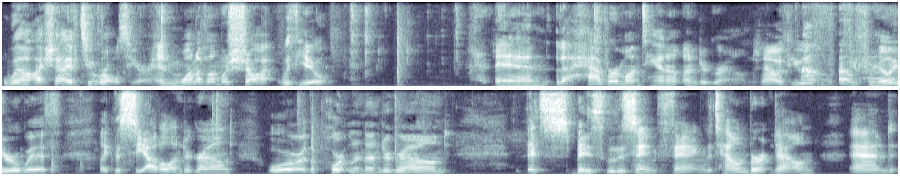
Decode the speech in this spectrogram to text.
Well, I shot. I have two rolls here, and one of them was shot with you. And the Havre Montana Underground. Now, if you Oh, if okay. you're familiar with like the Seattle Underground or the Portland Underground, it's basically the same thing. The town burnt down, and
